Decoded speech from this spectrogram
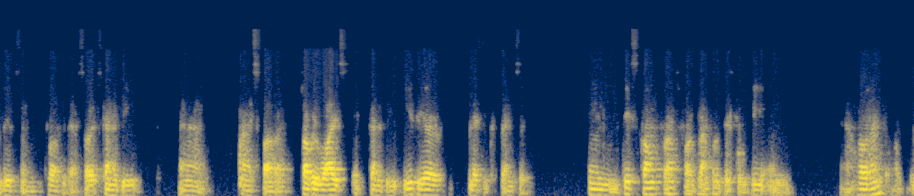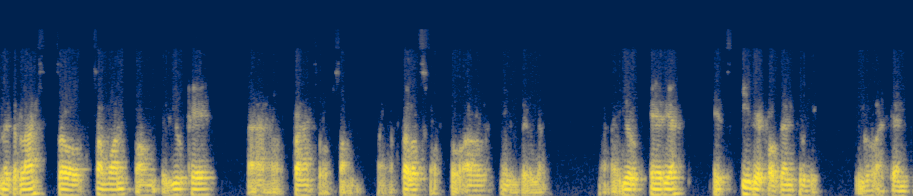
lives in Florida. So it's going to be, uh, as far as travel-wise, it's going to be easier, less expensive. In this conference, for example, this will be in uh, Holland, or Netherlands. So someone from the UK, uh, France, or some uh, fellows who are in the uh, Europe area, it's easier for them to go attend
